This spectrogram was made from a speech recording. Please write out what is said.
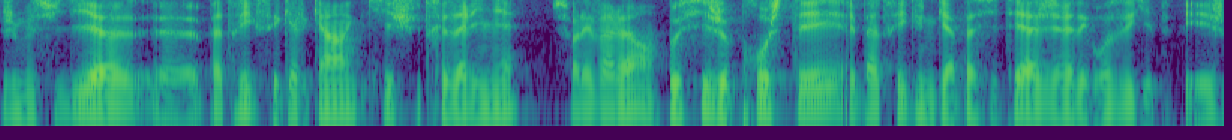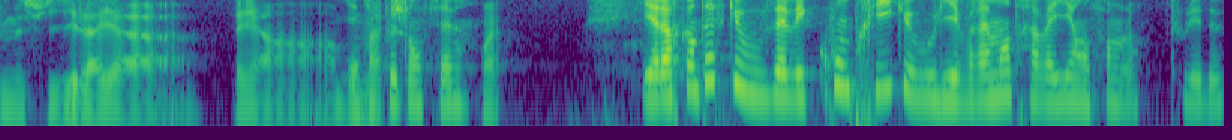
je me suis dit, euh, euh, Patrick, c'est quelqu'un qui je suis très aligné sur les valeurs. Aussi, je projetais chez Patrick une capacité à gérer des grosses équipes. Et je me suis dit, là, il y a, y a un, bon y a match. Du potentiel. Ouais. Et alors, quand est-ce que vous avez compris que vous vouliez vraiment travailler ensemble, tous les deux?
